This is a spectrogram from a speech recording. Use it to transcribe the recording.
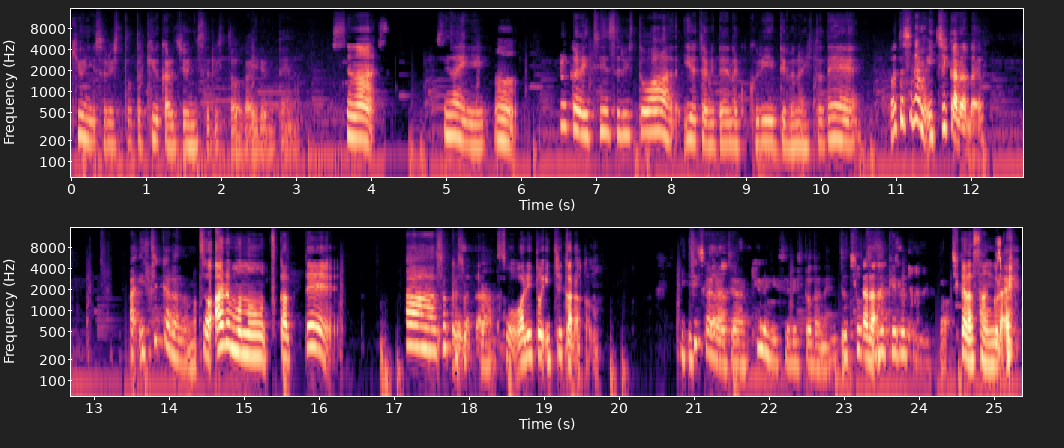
9にする人と9から10にする人がいるみたいなしてない。してない？うん。0から1にする人はゆうちゃんみたいなこうクリエイティブな人で私でも1からだよ。あ1からなの？そう、あるものを使って、あーそっかそっかそう、割と1からかな。1からじゃあ9にする人だねずっと1から続けるというか1から3ぐらい。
